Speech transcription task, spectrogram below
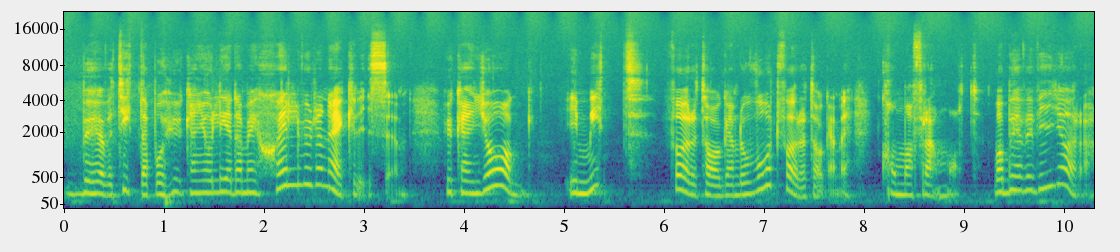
behöver titta på hur kan jag leda mig själv ur den här krisen? Hur kan jag i mitt företagande och vårt företagande komma framåt? Vad behöver vi göra?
